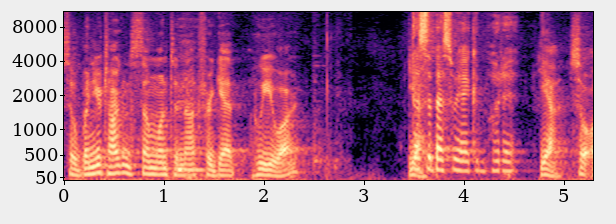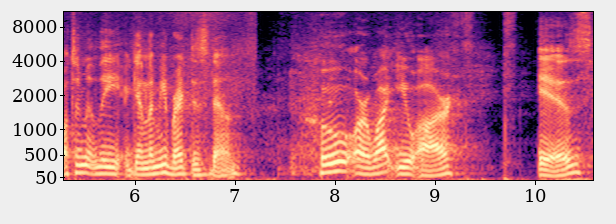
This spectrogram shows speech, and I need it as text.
So when you're talking to someone to not forget who you are, That's the best way I can put it. yeah. So ultimately, again, let me write this down. Who or what you are is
